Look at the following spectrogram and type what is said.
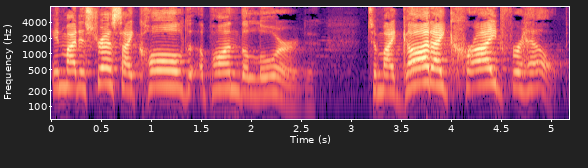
In my distress, I called upon the Lord. To my God, I cried for help.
